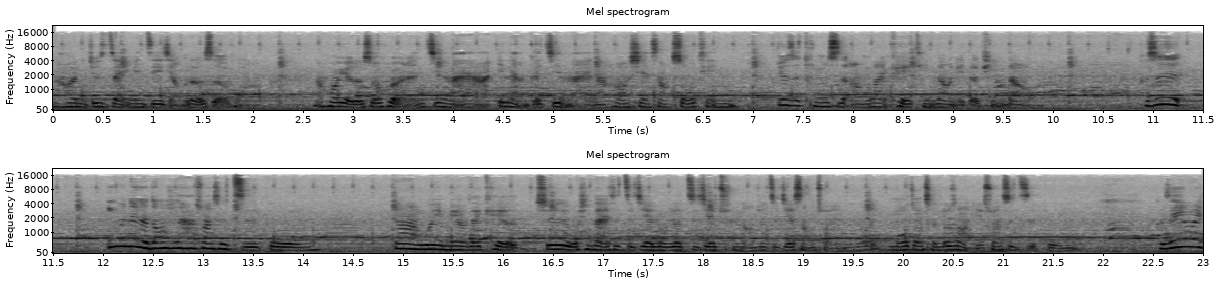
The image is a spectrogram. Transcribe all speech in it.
然后你就是在里面自己讲乐色话，然后有的时候会有人进来啊，一两个进来，然后线上收听，就是同时 online 可以听到你的频道，可是。因为那个东西它算是直播，当然我也没有在 care，其实我现在也是直接录就直接存档就直接上传，某种程度上也算是直播。可是因为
